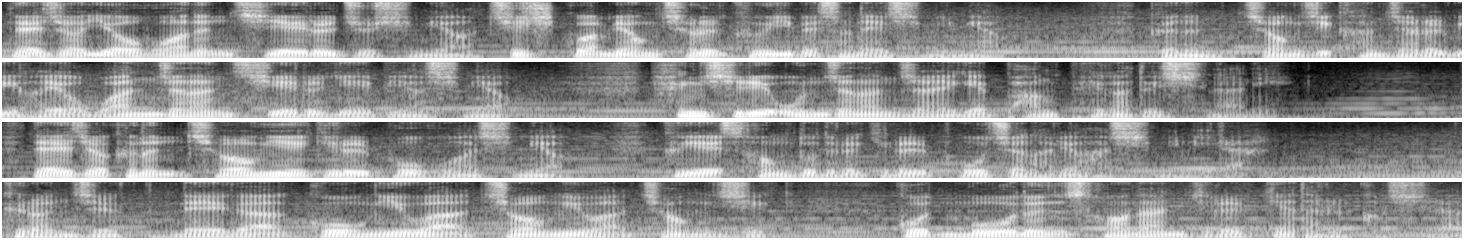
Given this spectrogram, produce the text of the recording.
대저 여호와는 지혜를 주시며 지식과 명철을 그 입에서 내심이며 그는 정직한 자를 위하여 완전한 지혜를 예비하시며 행실이 온전한 자에게 방패가 되시나니. 대저 그는 정의의 길을 보호하시며 그의 성도들의 길을 보전하려 하심이니라. 그런즉 내가 공의와 정의와 정직 곧 모든 선한 길을 깨달을 것이라.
